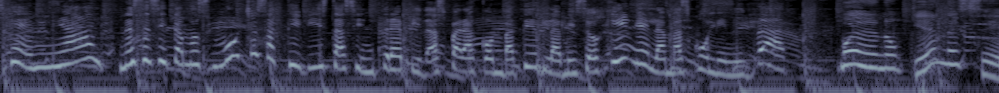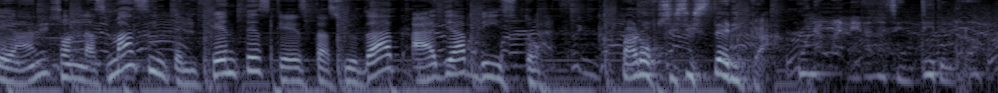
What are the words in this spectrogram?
Es genial. Necesitamos muchas activistas intrépidas para combatir la misoginia y la masculinidad. Bueno, quienes sean, son las más inteligentes que esta ciudad haya visto. Paropsis histérica. Una manera de sentir el rock.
